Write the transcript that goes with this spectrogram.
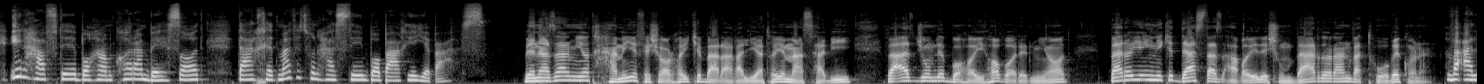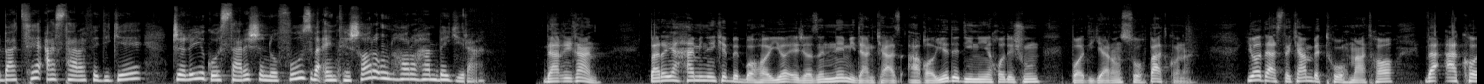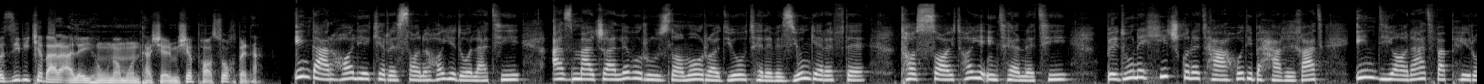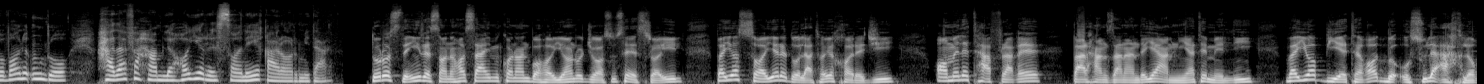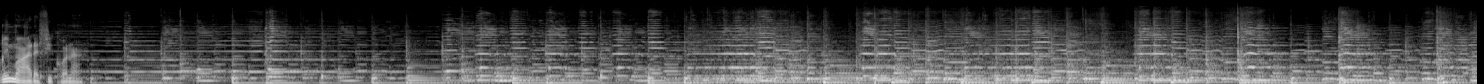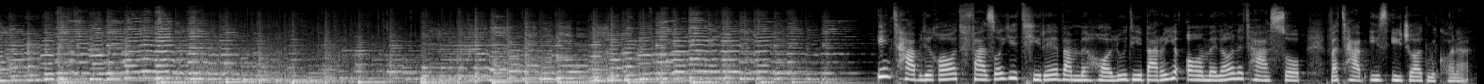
این هفته با همکارم بهزاد در خدمتتون هستیم با بقیه بحث. به نظر میاد همه فشارهایی که بر اقلیت‌های مذهبی و از جمله باهایی ها وارد میاد برای اینه که دست از عقایدشون بردارن و توبه کنن. و البته از طرف دیگه جلوی گسترش نفوذ و انتشار اونها رو هم بگیرن. دقیقا. برای همینه که به باهایی ها اجازه نمیدن که از عقاید دینی خودشون با دیگران صحبت کنن. یا دست کم به تهمت ها و اکاذیبی که بر علیه اونا منتشر میشه پاسخ بدن. این در حالیه که رسانه های دولتی از مجله و روزنامه و رادیو و تلویزیون گرفته تا سایت های اینترنتی بدون هیچ گونه تعهدی به حقیقت این دیانت و پیروان اون رو هدف حمله های رسانه قرار میدن. درسته این رسانه ها سعی می‌کنن باهایان رو جاسوس اسرائیل و یا سایر دولت های خارجی عامل تفرقه برهم زننده امنیت ملی و یا بیاعتقاد به اصول اخلاقی معرفی کنند. تبلیغات فضای تیره و مهالودی برای عاملان تعصب و تبعیض ایجاد می کنند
